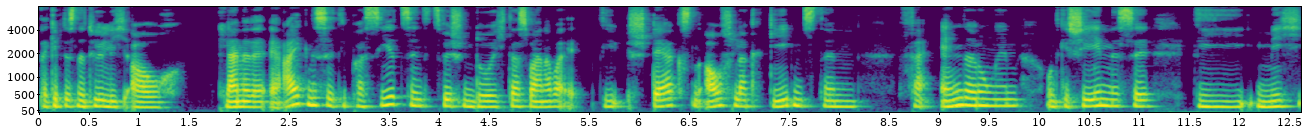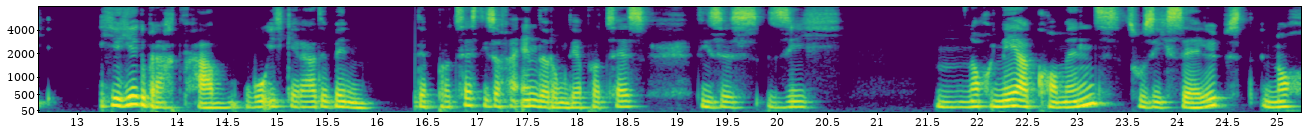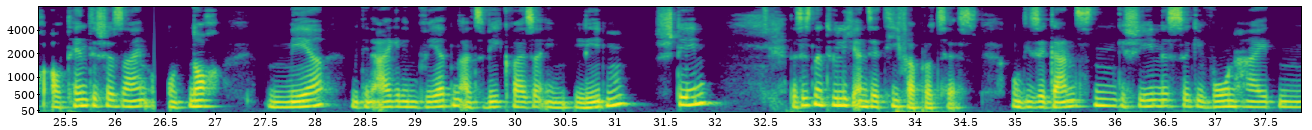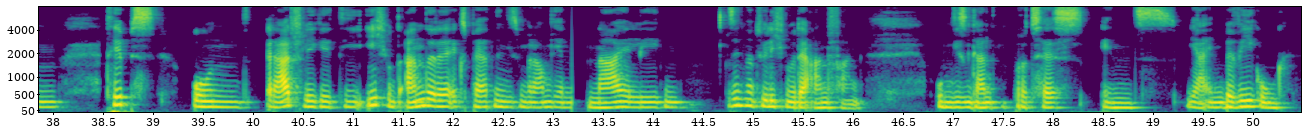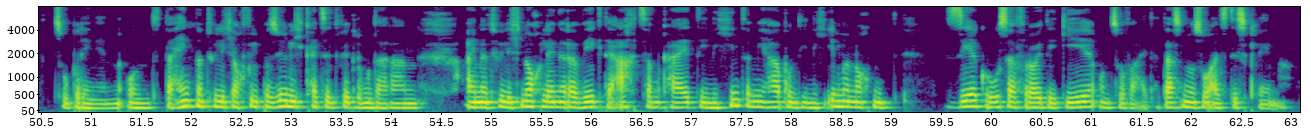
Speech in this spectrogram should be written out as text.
Da gibt es natürlich auch kleinere Ereignisse, die passiert sind zwischendurch. Das waren aber die stärksten, ausschlaggebendsten Veränderungen und Geschehnisse, die mich hierher gebracht haben, wo ich gerade bin. Der Prozess dieser Veränderung, der Prozess dieses sich noch näher kommens zu sich selbst, noch authentischer sein und noch mehr mit den eigenen Werten als Wegweiser im Leben stehen. Das ist natürlich ein sehr tiefer Prozess. Und diese ganzen Geschehnisse, Gewohnheiten, Tipps und Ratschläge, die ich und andere Experten in diesem Raum dir nahelegen, sind natürlich nur der Anfang um diesen ganzen Prozess ins, ja, in Bewegung zu bringen. Und da hängt natürlich auch viel Persönlichkeitsentwicklung daran. Ein natürlich noch längerer Weg der Achtsamkeit, den ich hinter mir habe und den ich immer noch mit sehr großer Freude gehe und so weiter. Das nur so als Disclaimer.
